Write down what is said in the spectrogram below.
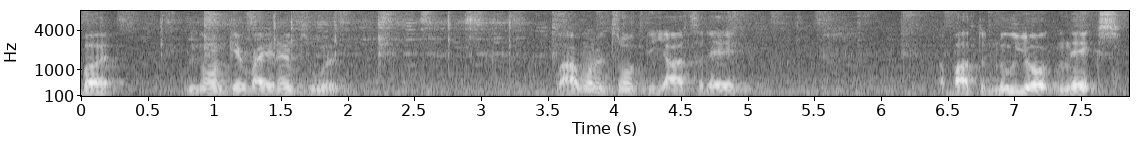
But we're going to get right into it. Well, I want to talk to y'all today about the New York Knicks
